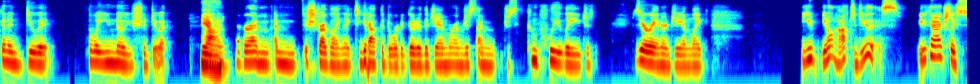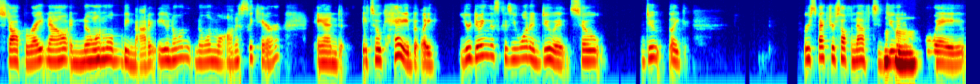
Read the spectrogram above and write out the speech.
going to do it the way you know you should do it? Yeah. You know, whenever i'm i'm struggling like to get out the door to go to the gym or i'm just i'm just completely just zero energy i'm like you you don't have to do this. You can actually stop right now and no one will be mad at you. No one no one will honestly care. And it's okay but like you're doing this because you want to do it. So do like respect yourself enough to do mm-hmm. it the way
